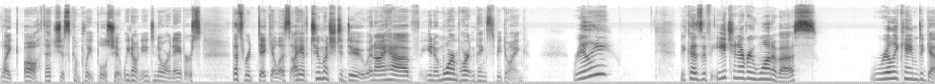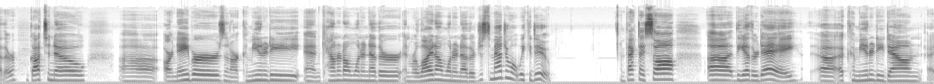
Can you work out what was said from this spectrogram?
Like, oh, that's just complete bullshit. We don't need to know our neighbors. That's ridiculous. I have too much to do and I have, you know, more important things to be doing. Really? Because if each and every one of us really came together, got to know uh, our neighbors and our community, and counted on one another and relied on one another, just imagine what we could do. In fact, I saw uh, the other day, uh, a community down, uh,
